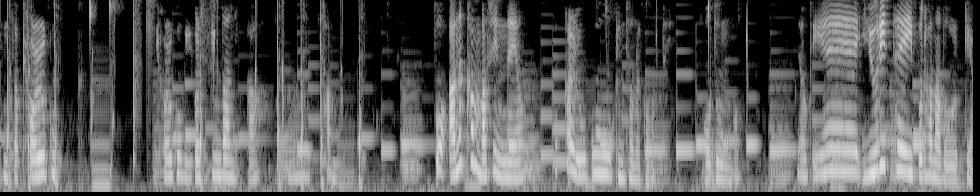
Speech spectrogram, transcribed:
진짜 결국, 결국 이걸 쓴다니까. 아, 참. 또 아늑한 맛이 있네요. 색깔 요거 괜찮을 것 같아. 어두운 거. 여기에 유리 테이블 하나 놓을게요.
